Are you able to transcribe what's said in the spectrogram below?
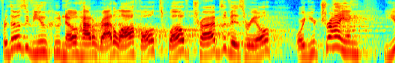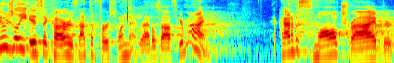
for those of you who know how to rattle off all 12 tribes of Israel, or you're trying, usually Issachar is not the first one that rattles off your mind. They're kind of a small tribe, they're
